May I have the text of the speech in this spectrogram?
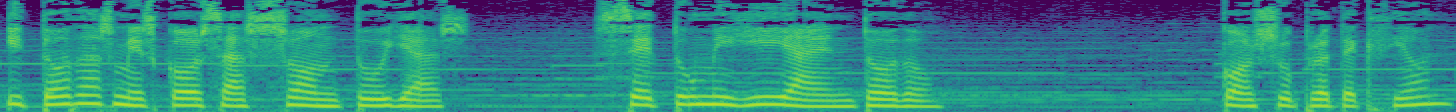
y todas mis cosas son tuyas. Sé tú mi guía en todo. Con su protección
